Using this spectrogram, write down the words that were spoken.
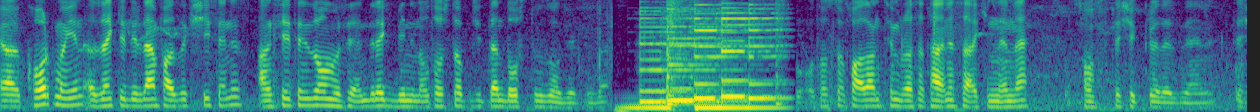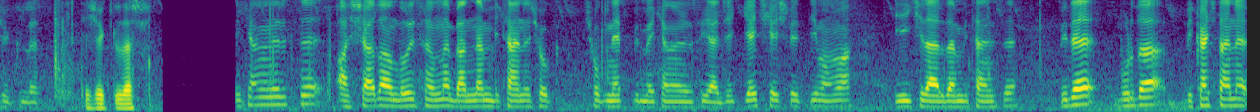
Ya korkmayın özellikle birden fazla kişiyseniz anksiyeteniz olmasın yani direkt binin. Otostop cidden dostunuz olacak burada. Bu Otostopu alan tüm rasathane sakinlerine sonsuz teşekkür ederiz yani. Teşekkürler. Teşekkürler. Mekan önerisi aşağıda Anadolu Hisarı'nda benden bir tane çok çok net bir mekan önerisi gelecek. Geç keşfettiğim ama iyi kilerden bir tanesi. Bir de burada birkaç tane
